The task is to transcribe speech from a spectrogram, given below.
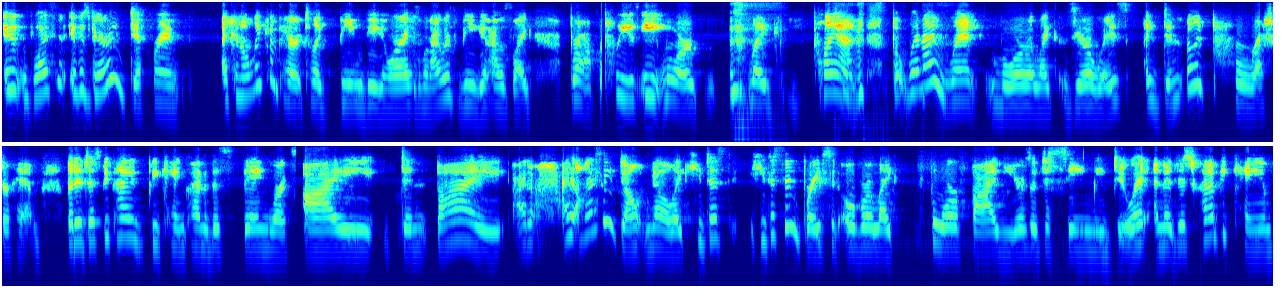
it wasn't, it was very different. I can only compare it to like being vegan. Whereas when I was vegan, I was like, Brock, please eat more like plants. But when I went more like zero waste, I didn't really pressure him. But it just became became kind of this thing where it's I didn't buy. I don't. I honestly don't know. Like he just he just embraced it over like four or five years of just seeing me do it, and it just kind of became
